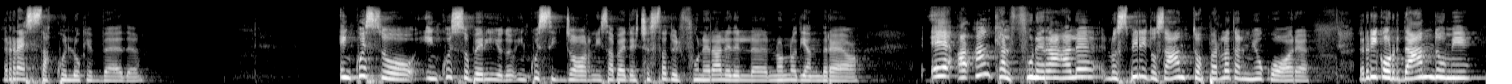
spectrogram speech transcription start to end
resta quello che vede. In questo, in questo, periodo, in questi giorni, sapete, c'è stato il funerale del nonno di Andrea. E anche al funerale lo Spirito Santo ha parlato al mio cuore, ricordandomi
